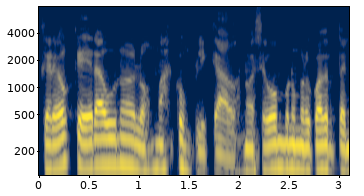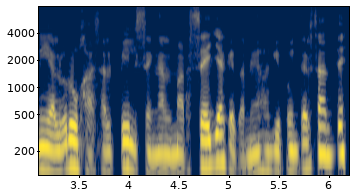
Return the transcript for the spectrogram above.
creo que era uno de los más complicados, ¿no? Ese bombo número 4 tenía al Brujas, al Pilsen, al Marsella, que también es un equipo interesante,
